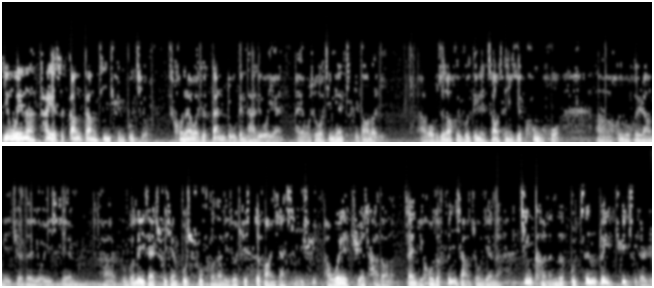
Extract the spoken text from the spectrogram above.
因为呢，他也是刚刚进群不久。后来我就单独跟他留言，哎，我说我今天提到了你。啊，我不知道会不会给你造成一些困惑啊？会不会让你觉得有一些啊？如果内在出现不舒服呢，你就去释放一下情绪啊！我也觉察到了，在以后的分享中间呢，尽可能的不针对具体的人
